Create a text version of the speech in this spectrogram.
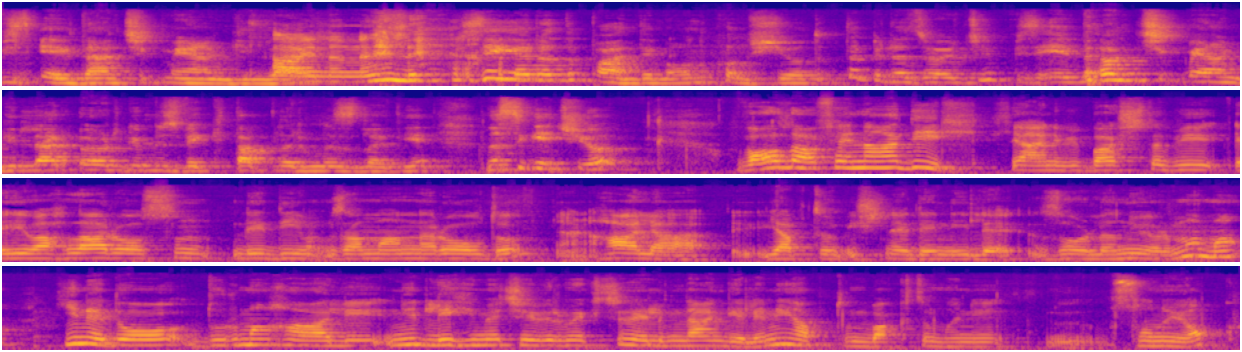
Biz evden çıkmayan giller. Aynen öyle. Bize yaradı pandemi onu konuşuyorduk da biraz önce. Biz evden çıkmayan giller örgümüz ve kitaplarımızla diye. Nasıl geçiyor? Vallahi fena değil. Yani bir başta bir eyvahlar olsun dediğim zamanlar oldu. Yani hala yaptığım iş nedeniyle zorlanıyorum ama yine de o durma halini lehime çevirmek için elimden geleni yaptım. Baktım hani sonu yok.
